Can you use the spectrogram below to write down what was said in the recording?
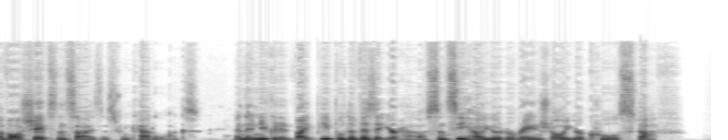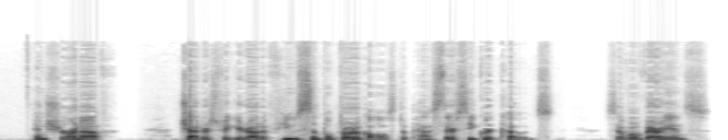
of all shapes and sizes from catalogs. And then you could invite people to visit your house and see how you had arranged all your cool stuff. And sure enough, chatters figured out a few simple protocols to pass their secret codes. Several variants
